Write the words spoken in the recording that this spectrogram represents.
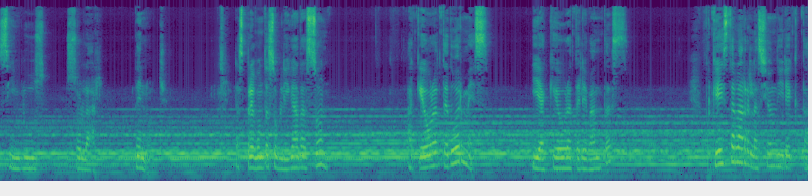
sin luz solar de noche. Las preguntas obligadas son, ¿a qué hora te duermes? ¿Y a qué hora te levantas? Porque esta es la relación directa.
